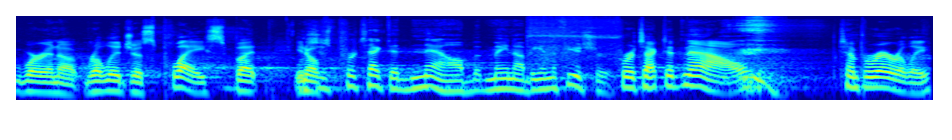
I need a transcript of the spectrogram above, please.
we're in a religious place, but you Which know, is protected now, but may not be in the future. Protected now, temporarily.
